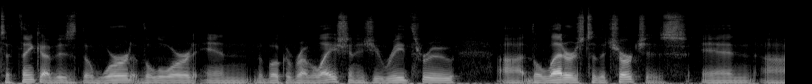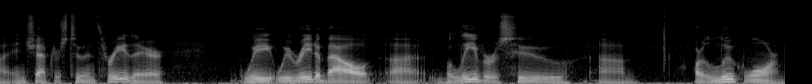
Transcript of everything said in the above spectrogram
to think of is the word of the Lord in the book of Revelation. As you read through uh, the letters to the churches in, uh, in chapters 2 and 3 there, we, we read about uh, believers who um, are lukewarm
